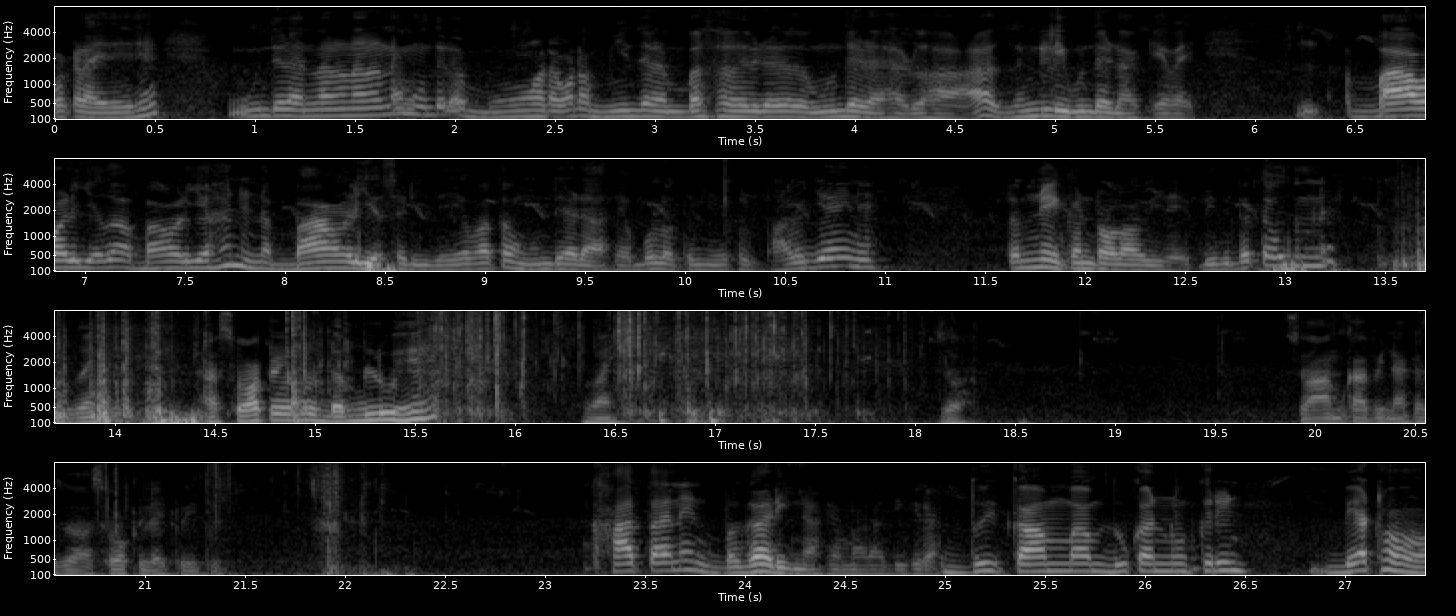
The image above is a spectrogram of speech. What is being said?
પકડાઈ જાય છે. ઉંદરા નાના નાના ને ઉંદરા મોટા મોટા, મીંદડા બસ ઉંદરા હાડું, હા જંગલી ઉંદરડા કહેવાય. બાવળિયા તો બાવળિયા છે ને, એના બાવળિયા સડી જાય, એવા તો ઉંદેડા છે. બોલો તમે ભાળી જાય ને, તમને કંટ્રોલ આવી જાય. બીજું બતાવું તમને. ભાઈ આ ચોકલેટનું ડબલું છે ભાઈ જો. જો આમ કાપી નાખે તો આ ચોકલેટ હતી ખાતા ને બગાડી નાખે મારા દીકરા. દુઈ કામ આમ દુકાનનું કરીને બેઠો હો.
